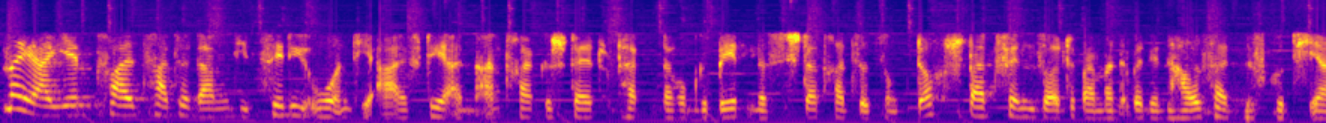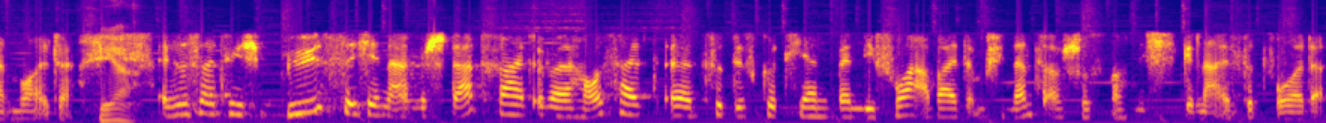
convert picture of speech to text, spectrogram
naja, jedenfalls hatte dann die CDU und die AfD einen Antrag gestellt und hatten darum gebeten, dass die Stadtratssitzung doch stattfinden sollte, weil man über den Haushalt diskutieren wollte. Ja. Es ist natürlich müßig, in einem Stadtrat über den Haushalt äh, zu diskutieren, wenn die Vorarbeit im Finanzausschuss noch nicht geleistet wurde.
